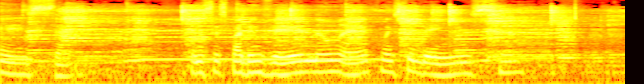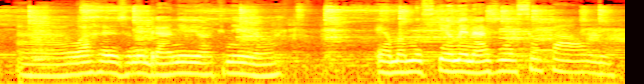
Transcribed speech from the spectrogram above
essa. Como vocês podem ver, não é coincidência ah, o arranjo lembrar New York, New York. É uma música em homenagem a São Paulo.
